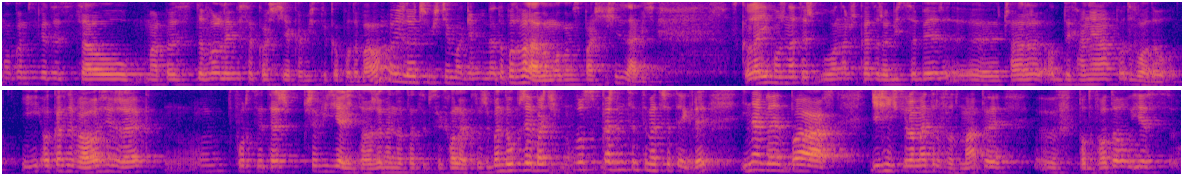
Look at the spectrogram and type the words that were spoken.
mogłem zwiedzać całą mapę z dowolnej wysokości, jaka mi się tylko podobała, o ile oczywiście magia mi na to pozwalała, bo mogłem spaść i się zabić. Z kolei można też było na przykład zrobić sobie e, czar oddychania pod wodą. I okazywało się, że twórcy też przewidzieli to, że będą tacy psychole, którzy będą grzebać po prostu w każdym centymetrze tej gry i nagle, bach, 10 km od mapy pod wodą jest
